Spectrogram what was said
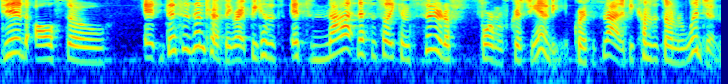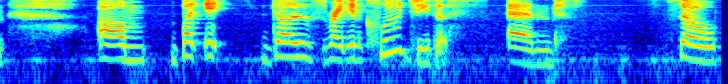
did also. It, this is interesting, right? Because it's it's not necessarily considered a form of Christianity. Of course, it's not. It becomes its own religion. Um, but it does right include Jesus and so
